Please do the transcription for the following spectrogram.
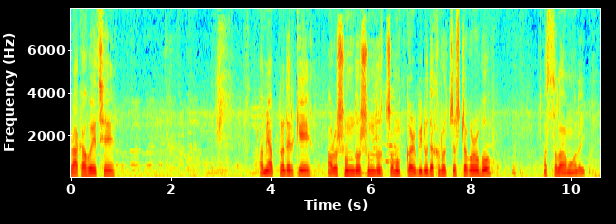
রাখা হয়েছে। আমি আপনাদেরকে আরও সুন্দর সুন্দর চমৎকার ভিডিও দেখানোর চেষ্টা করব। আসসালামু আলাইকুম।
